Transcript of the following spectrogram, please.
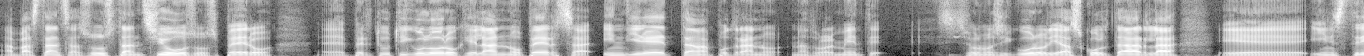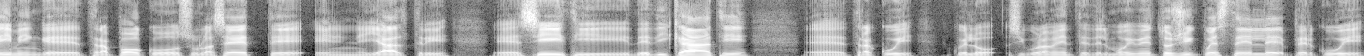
abbastanza sostanzioso, spero eh, per tutti coloro che l'hanno persa in diretta, ma potranno naturalmente sono sicuro riascoltarla eh, in streaming eh, tra poco sulla 7 e negli altri eh, siti dedicati, eh, tra cui quello sicuramente del Movimento 5 Stelle, per cui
